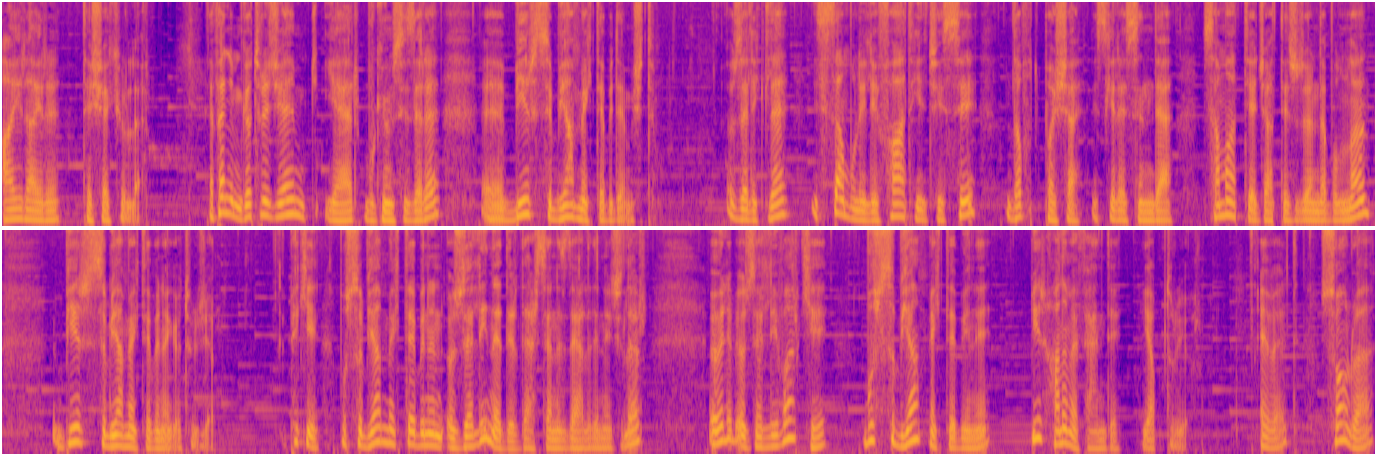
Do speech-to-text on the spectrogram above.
ayrı ayrı teşekkürler. Efendim götüreceğim yer bugün sizlere e, bir Sibyan Mektebi demiştim. Özellikle İstanbul ili Fatih ilçesi Davutpaşa iskelesinde Samatya Caddesi üzerinde bulunan bir Sıbyan Mektebi'ne götüreceğim. Peki bu Sıbyan Mektebi'nin özelliği nedir derseniz değerli dinleyiciler? Öyle bir özelliği var ki bu Sıbyan Mektebi'ni bir hanımefendi yaptırıyor. Evet sonra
